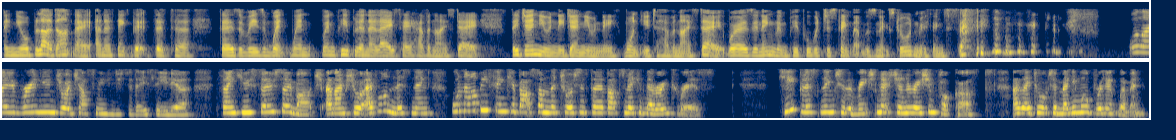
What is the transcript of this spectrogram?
in your blood, aren't they? And I think that, that, uh, there's a reason when, when, when people in LA say have a nice day, they genuinely, genuinely want you to have a nice day. Whereas in England, people would just think that was an extraordinary thing to say. Well, I really enjoyed chatting with you today, Celia. Thank you so, so much, and I'm sure everyone listening will now be thinking about some of the choices they're about to make in their own careers. Keep listening to the Reach Next Generation podcasts as I talk to many more brilliant women.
